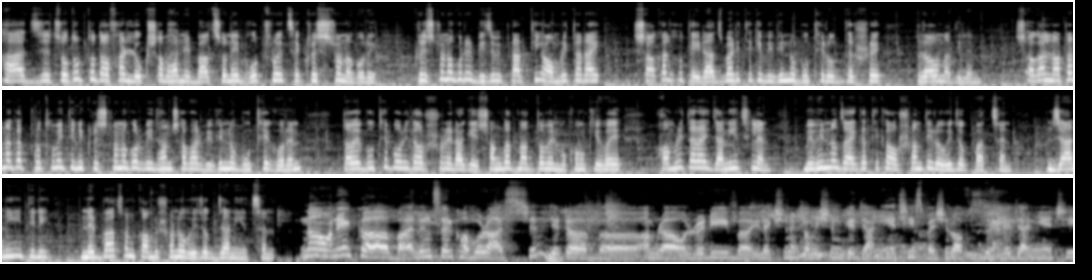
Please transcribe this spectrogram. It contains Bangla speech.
আজ চতুর্থ দফার লোকসভা নির্বাচনে ভোট রয়েছে কৃষ্ণনগরে। কৃষ্ণনগরের বিজেপি প্রার্থী অমৃতা রায় সকাল হতেই রাজবাড়ি থেকে বিভিন্ন বুথের উদ্দেশ্যে রওনা দিলেন। সকাল নটা নাগাদ প্রথমে তিনি কৃষ্ণনগর বিধানসভার বিভিন্ন বুথে ঘোরেন। তবে বুথে পরিদর্শনের আগে সংবাদ মাধ্যমের মুখোমুখি হয়ে অমৃতা রায় জানিয়েছিলেন, বিভিন্ন জায়গা থেকে অশান্তির অভিযোগ পাচ্ছেন। জানিয়ে তিনি নির্বাচন কমিশন অভিযোগ জানিয়েছেন। না অনেক ভায়োলেন্সের খবর আসছে যেটা আমরা অলরেডি ইলেকশন কমিশনকে জানিয়েছি। স্পেশাল অফিসারকে জানিয়েছি।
